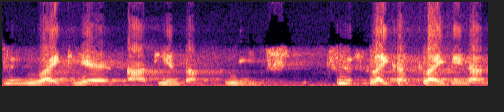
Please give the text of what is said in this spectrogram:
to new ideas. Our DMs are free to like and slide in and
